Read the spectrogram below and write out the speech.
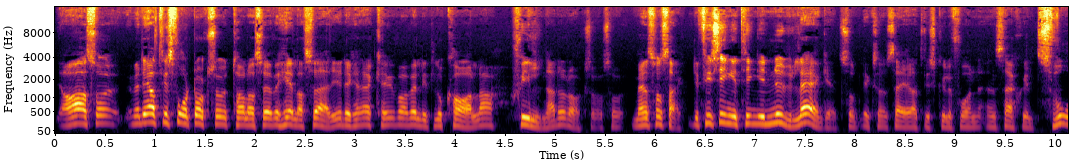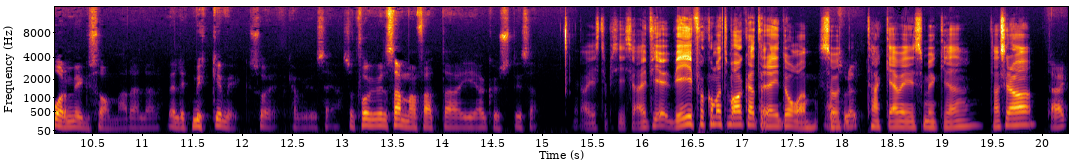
Ja, alltså, men det är alltid svårt också att uttala sig över hela Sverige. Det kan ju vara väldigt lokala skillnader också. Så, men som sagt, det finns ingenting i nuläget som liksom säger att vi skulle få en, en särskilt svår myggsommar eller väldigt mycket mygg. Så kan vi väl säga. Så får vi väl sammanfatta i augusti sen. Ja, just det, precis. Vi får komma tillbaka till dig då. Så Absolut. tackar vi så mycket. Tack ska du ha. Tack.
